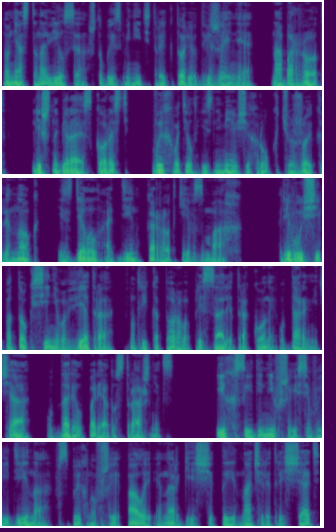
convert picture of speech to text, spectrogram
но не остановился, чтобы изменить траекторию движения. Наоборот, лишь набирая скорость, выхватил из немеющих рук чужой клинок и сделал один короткий взмах. Ревущий поток синего ветра, внутри которого плясали драконы удара меча, ударил по ряду стражниц. Их соединившиеся воедино, вспыхнувшие алой энергии щиты начали трещать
